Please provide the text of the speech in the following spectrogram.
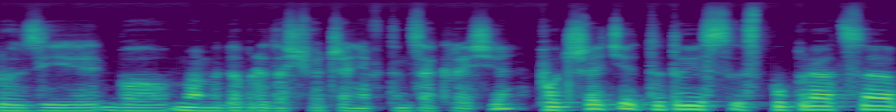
Gruzji, bo mamy dobre doświadczenie w tym zakresie. Po trzecie, to, to jest współpraca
